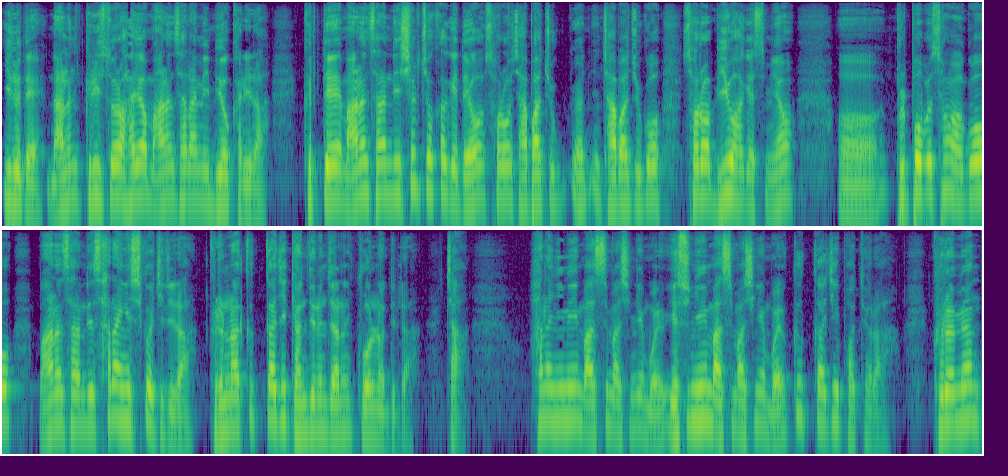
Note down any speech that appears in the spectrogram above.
이르되 나는 그리스도라 하여 많은 사람이 미혹하리라. 그때 많은 사람들이 실족하게 되어 서로 잡아주고, 잡아주고 서로 미워하겠으며 어, 불법을 성하고 많은 사람들이 사랑에 식어지리라. 그러나 끝까지 견디는 자는 구원을 얻으리라. 자, 하나님이 말씀하신 게 뭐예요? 예수님이 말씀하신 게 뭐예요? 끝까지 버텨라. 그러면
